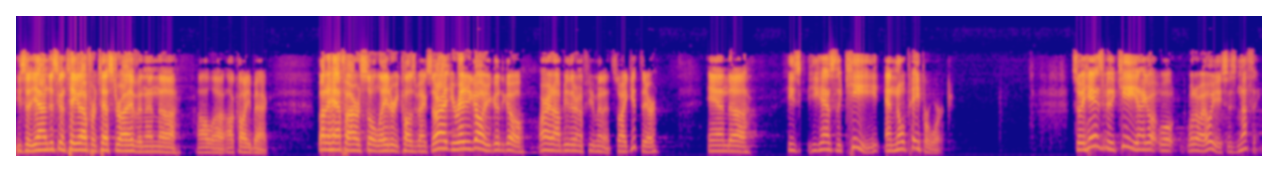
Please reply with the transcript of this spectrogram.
He said, Yeah, I'm just going to take it out for a test drive and then uh, I'll, uh, I'll call you back. About a half hour or so later, he calls me back and says, All right, you're ready to go. You're good to go. All right, I'll be there in a few minutes. So I get there and uh, he's, he has the key and no paperwork. So he hands me the key and I go, Well, what do I owe you? He says, Nothing.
